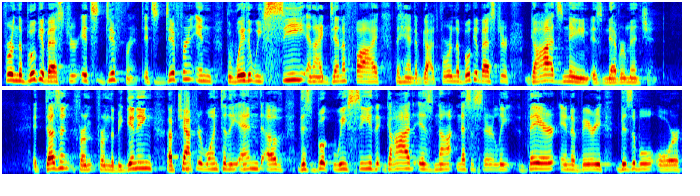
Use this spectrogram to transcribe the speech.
For in the book of Esther, it's different. It's different in the way that we see and identify the hand of God. For in the book of Esther, God's name is never mentioned. It doesn't, from, from the beginning of chapter one to the end of this book, we see that God is not necessarily there in a very visible or,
